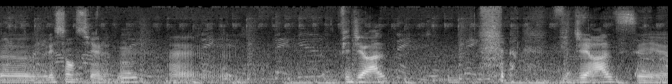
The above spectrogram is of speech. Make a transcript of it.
euh, l'essentiel. Mmh. Euh, Fitzgerald. Fitzgerald, c'est euh,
